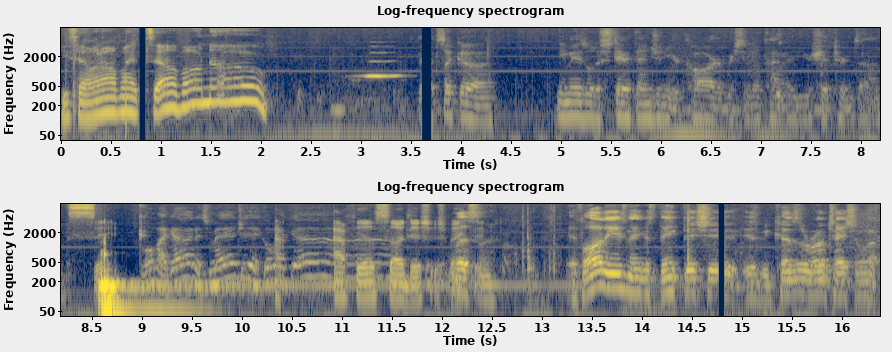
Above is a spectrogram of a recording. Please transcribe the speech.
He said, all by itself. Oh no. it's like a. You may as well just stare at the engine of your car every single time your shit turns on. Sick. Oh my god, it's magic. Oh my god. I feel so disrespected. Listen, if all these niggas think this shit is because of the rotation of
